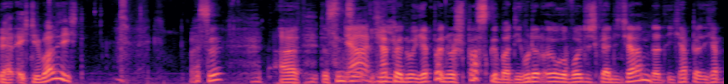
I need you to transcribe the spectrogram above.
Der hat echt überlegt. Weißt du? Äh, das sind Ja, so, ich habe ja, nur- ich hab ja nur Spaß gemacht. Die 100 Euro wollte ich gar nicht haben. Ich habe ich hab,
